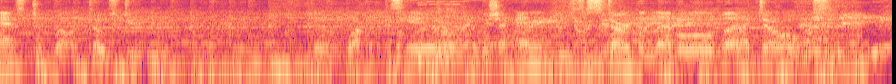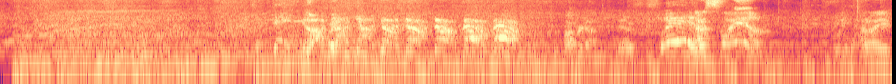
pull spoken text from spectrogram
Astro roller coaster. Gonna walk up this hill. I wish I had boost to start the level, but I don't. Hey, you No, no, no, no, no, no, no, no! Oh, done. You got a slam. Got a slam! Wait, how do I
